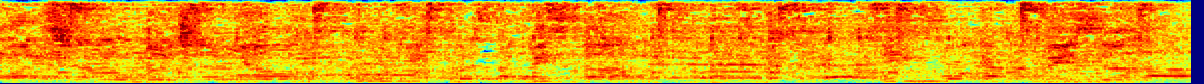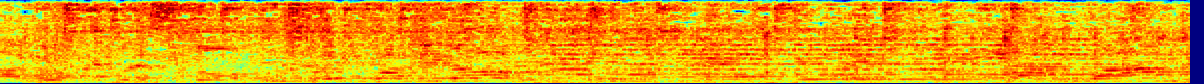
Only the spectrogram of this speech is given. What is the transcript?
Facciamo un bel cerchio in questa pista. Infuocata pista eh, con questo. Riportino. Tan tan.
